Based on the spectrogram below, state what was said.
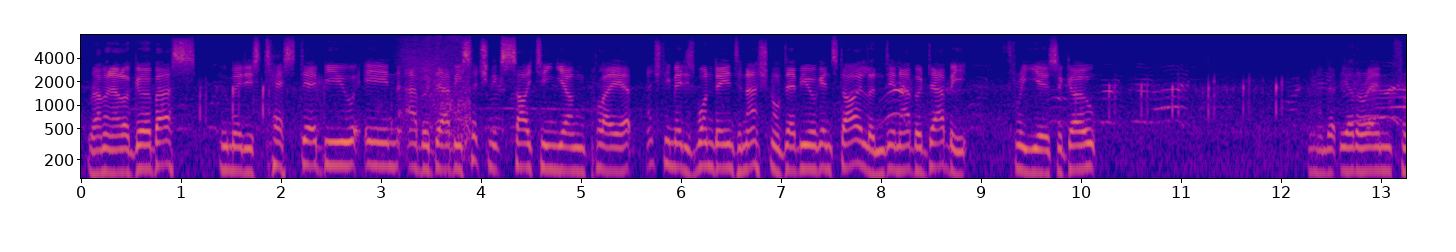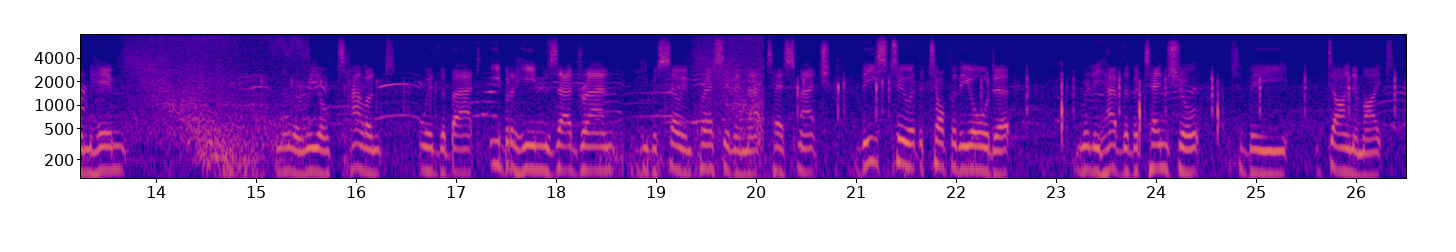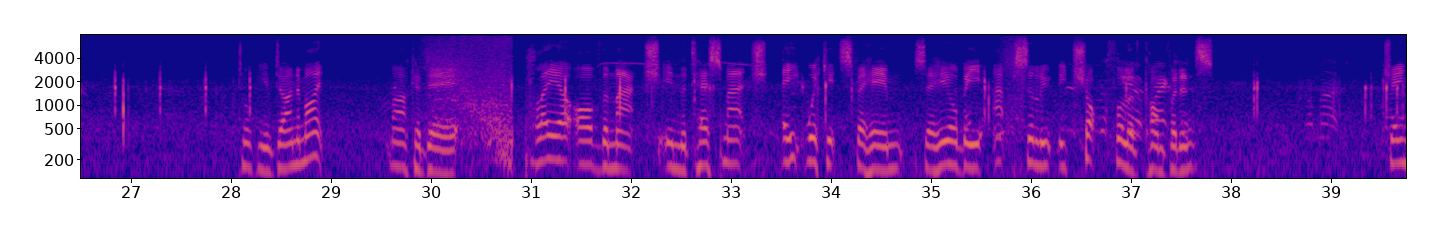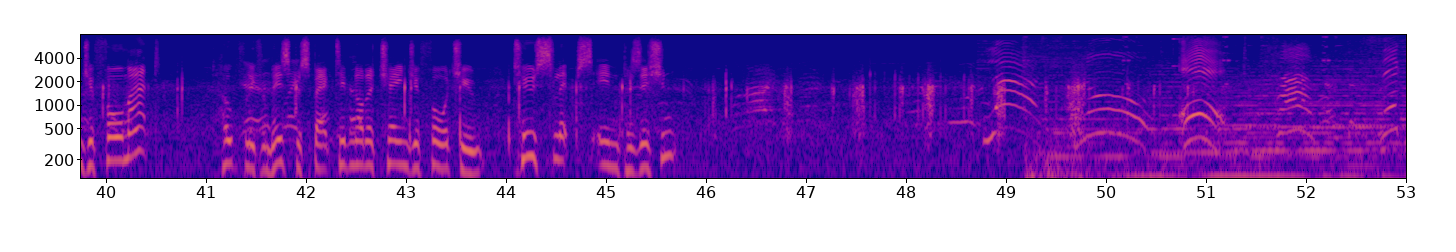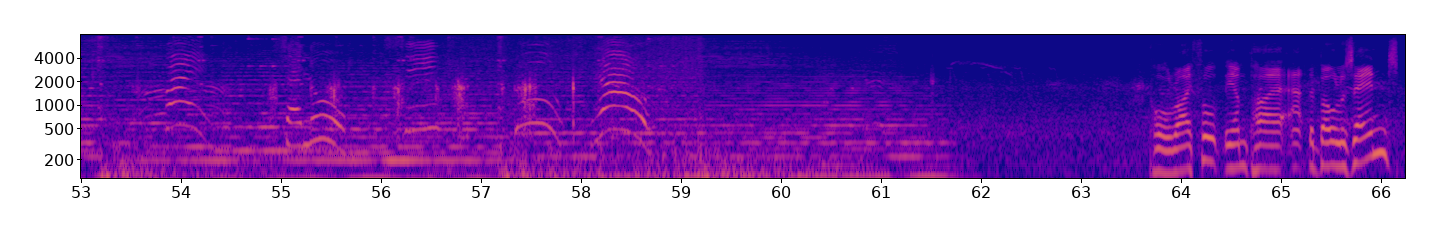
Rahmanullah Gurbaz, who made his test debut in Abu Dhabi, such an exciting young player. Actually made his one-day international debut against Ireland in Abu Dhabi three years ago. And at the other end from him, another real talent with the bat. Ibrahim Zadran, he was so impressive in that test match. These two at the top of the order really have the potential to be dynamite. Talking of dynamite, Mark Adair, player of the match in the test match. Eight wickets for him, so he'll be absolutely chock full of confidence. Change of format, hopefully from his perspective, not a change of fortune. Two slips in position. Sí. No. Paul Reiffel, the umpire at the bowler's end.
